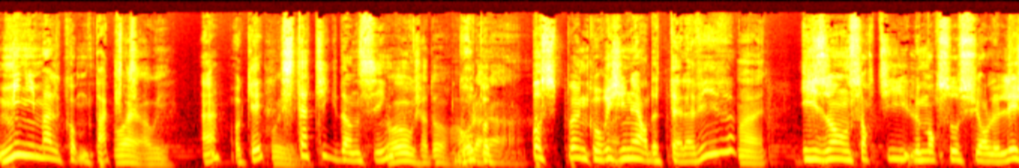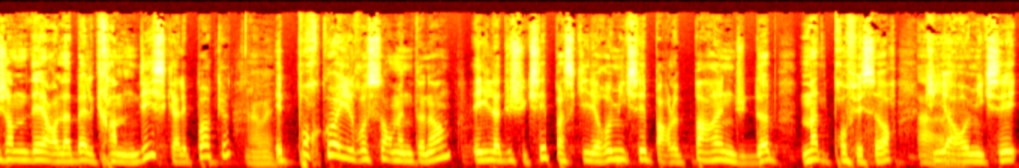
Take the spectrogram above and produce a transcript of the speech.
Minimal Compact, Ouais, ah oui. hein, ok, Oui. Static Dancing, Oh, j'adore. Oh Groupe post-punk originaire de Tel Aviv. Ouais. Ils ont sorti le morceau sur le légendaire label Cram Disc à l'époque. Ah ouais. Et pourquoi il ressort maintenant? Et il a du succès parce qu'il est remixé par le parrain du dub, Mad Professor, Ah, qui ouais. a remixé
